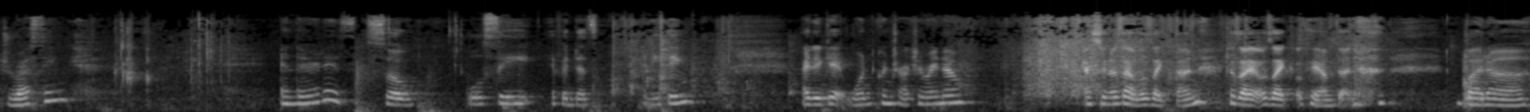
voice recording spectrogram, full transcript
dressing. And there it is. So, we'll see if it does anything. I did get one contraction right now. As soon as I was like done. Because I was like, okay, I'm done. but uh,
